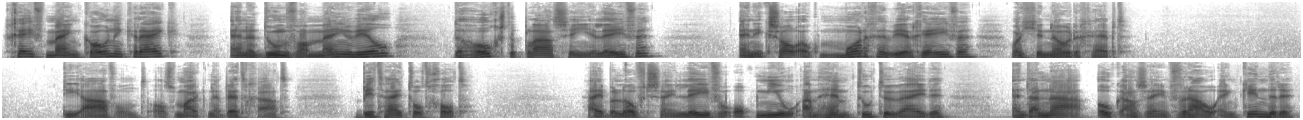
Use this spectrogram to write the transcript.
Geef mijn koninkrijk en het doen van mijn wil de hoogste plaats in je leven, en ik zal ook morgen weer geven wat je nodig hebt. Die avond, als Mark naar bed gaat, bidt hij tot God. Hij belooft zijn leven opnieuw aan hem toe te wijden en daarna ook aan zijn vrouw en kinderen,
